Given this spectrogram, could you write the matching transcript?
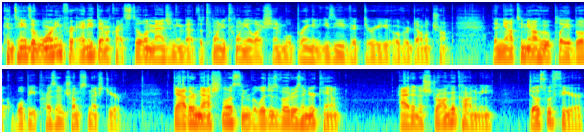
contains a warning for any Democrat still imagining that the 2020 election will bring an easy victory over Donald Trump. The Netanyahu playbook will be President Trump's next year. Gather nationalists and religious voters in your camp, add in a strong economy, dose with fear,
